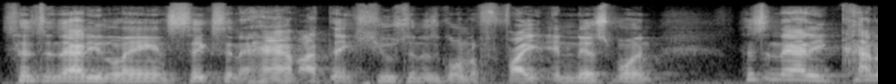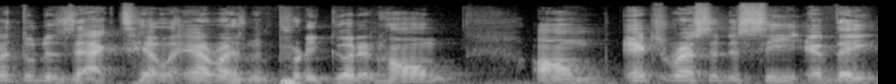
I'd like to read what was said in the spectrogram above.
Cincinnati laying six and a half. I think Houston is going to fight in this one. Cincinnati, kind of through the Zac Taylor era, has been pretty good at home. Um, interested to see if they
